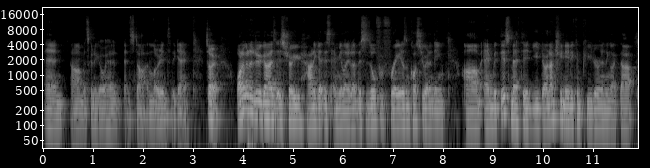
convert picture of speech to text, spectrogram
and um, it's going to go ahead and start and load into the game. So what I'm going to do, guys, is show you how to get this emulator. This is all for free. It doesn't cost you anything. Um, and with this method, you don't actually need a computer or anything like that.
